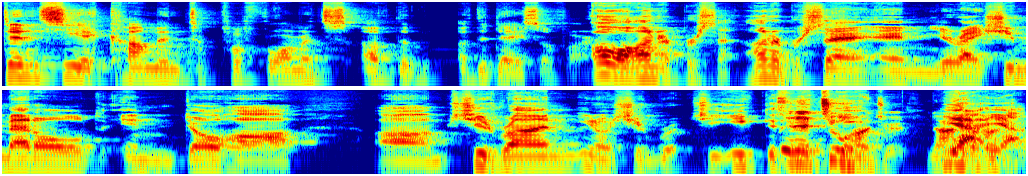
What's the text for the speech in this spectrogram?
didn't see it come into performance of the of the day so far. Oh, 100%. 100%. And you're right. She medaled in Doha. Um, she'd run, you know, she she e- this in e- 200, yeah, 100. yeah.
